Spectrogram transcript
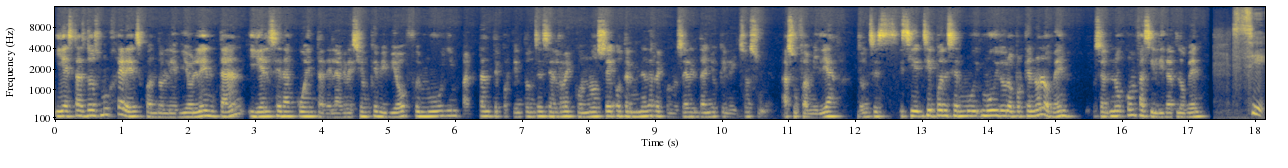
Y estas dos mujeres, cuando le violentan y él se da cuenta de la agresión que vivió, fue muy impactante porque entonces él reconoce o termina de reconocer el daño que le hizo a su, a su familiar. Entonces, sí, sí puede ser muy, muy duro porque no lo ven. O sea, no con facilidad lo ven. Sí,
